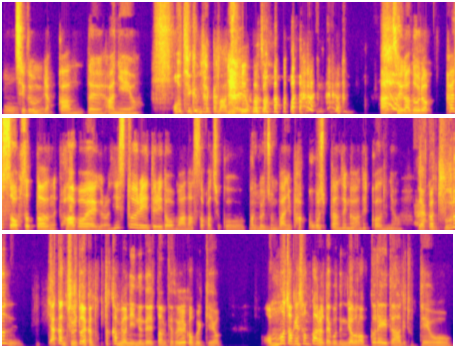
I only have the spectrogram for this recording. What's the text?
어, 지금 약간, 네, 아니에요. 어, 지금 잠깐 아니에요, 뭐죠? 아, 제가 노력 할 수 없었던 과거의 그런 히스토리들이 너무 많았어가지고, 그걸 음. 좀 많이 바꾸고 싶다는 생각은 했거든요. 약간 줄은 약간 줄도 약간 독특한 면이 있는데 일단 계속 읽어볼게요. 업무적인 성과를 내고 능력을 업그레이드하기 좋대요.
